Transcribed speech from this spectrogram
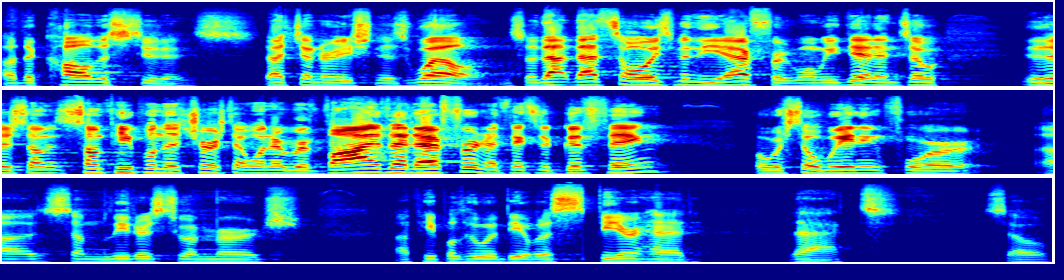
uh, the college students that generation as well. And so that, that's always been the effort when we did. And so there's some, some people in the church that want to revive that effort and i think it's a good thing but we're still waiting for uh, some leaders to emerge uh, people who would be able to spearhead that. So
